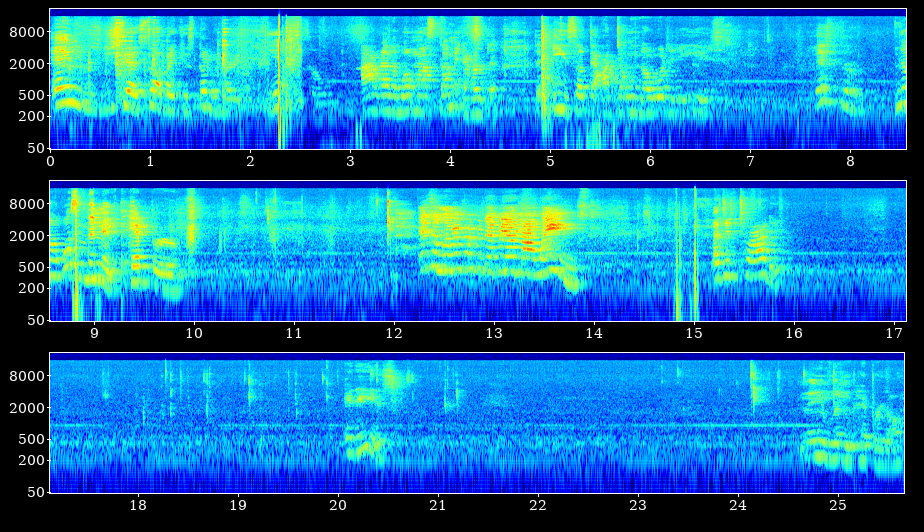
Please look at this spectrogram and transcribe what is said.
And you said salt make your stomach hurt. Yeah, so I'd rather want my stomach to hurt than eat something I don't know what it is. It's the No, what's lemon pepper? it's the lemon pepper that be on my wings. I just tried it. It is. It ain't lemon pepper, y'all.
